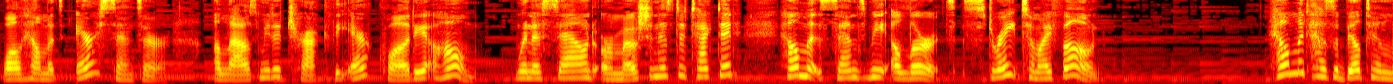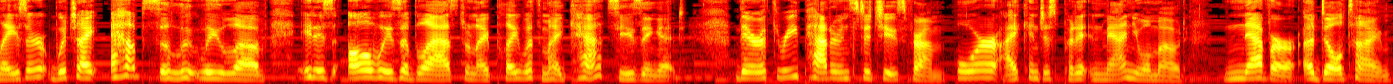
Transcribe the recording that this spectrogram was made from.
while Helmet's air sensor allows me to track the air quality at home. When a sound or motion is detected, Helmet sends me alerts straight to my phone. Helmet has a built-in laser, which I absolutely love. It is always a blast when I play with my cats using it. There are three patterns to choose from, or I can just put it in manual mode. Never a dull time.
